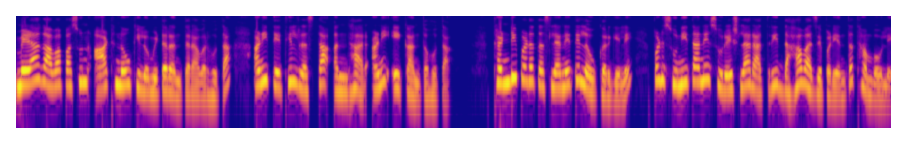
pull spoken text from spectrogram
मेळा गावापासून आठ नऊ किलोमीटर अंतरावर होता आणि तेथील रस्ता अंधार आणि एकांत होता. थंडी पडत असल्याने ते लवकर गेले पण सुनीताने सुरेशला रात्री दहा वाजेपर्यंत थांबवले.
